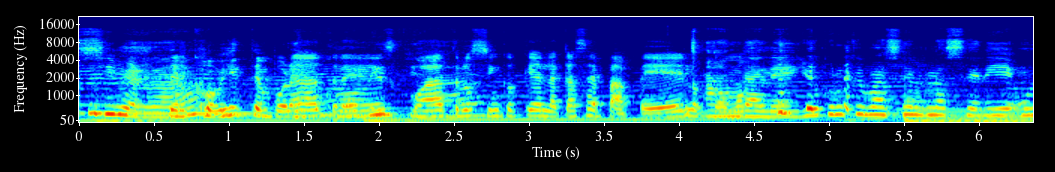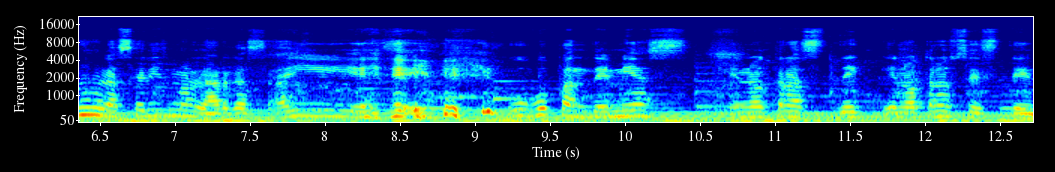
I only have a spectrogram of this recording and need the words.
Sí, ¿verdad? Del COVID, temporada 3, 4, 5, que la casa de papel o Ándale, yo creo que va a ser la serie, una de las series más largas. Ahí eh, hubo pandemias en otras, de, en otros, este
